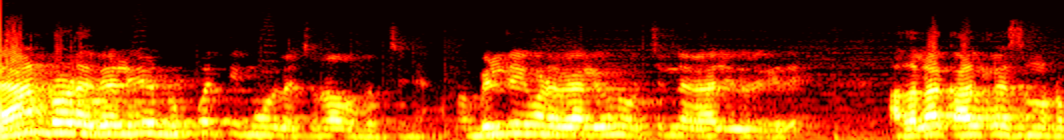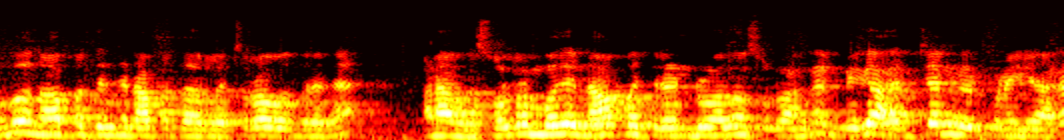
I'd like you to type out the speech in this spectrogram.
லேண்டோட வேல்யூ முப்பத்தி மூணு லட்ச ரூபா வந்துருச்சுங்க. இப்போ பில்டிங்கோட வேல்யூன்னு ஒரு சின்ன வேல்யூ இருக்குது. அதெல்லாம் கால்குலேஷன் பண்ணும்போது நாற்பத்தஞ்சு நாற்பத்தாறு லட்ச ரூபா வந்துருங்க. ஆனால் அவங்க சொல்கிற போதே நாற்பத்தி ரெண்டு ரூபா தான் சொல்கிறாங்க மிக அர்ஜென்ட் விற்பனைக்காக.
